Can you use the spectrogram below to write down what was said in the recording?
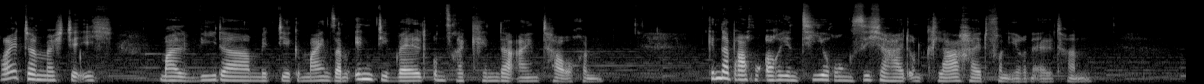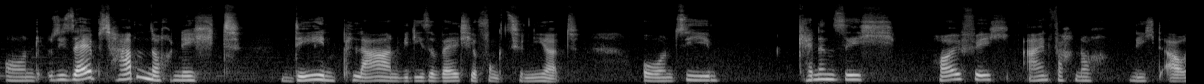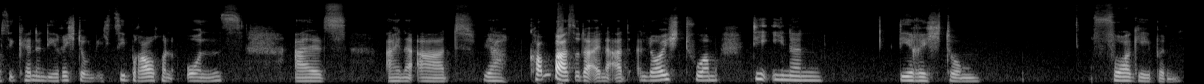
Heute möchte ich mal wieder mit dir gemeinsam in die Welt unserer Kinder eintauchen. Kinder brauchen Orientierung, Sicherheit und Klarheit von ihren Eltern. Und sie selbst haben noch nicht den Plan, wie diese Welt hier funktioniert. Und sie kennen sich häufig einfach noch nicht aus. Sie kennen die Richtung nicht. Sie brauchen uns als eine Art ja, Kompass oder eine Art Leuchtturm, die ihnen die Richtung vorgeben.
